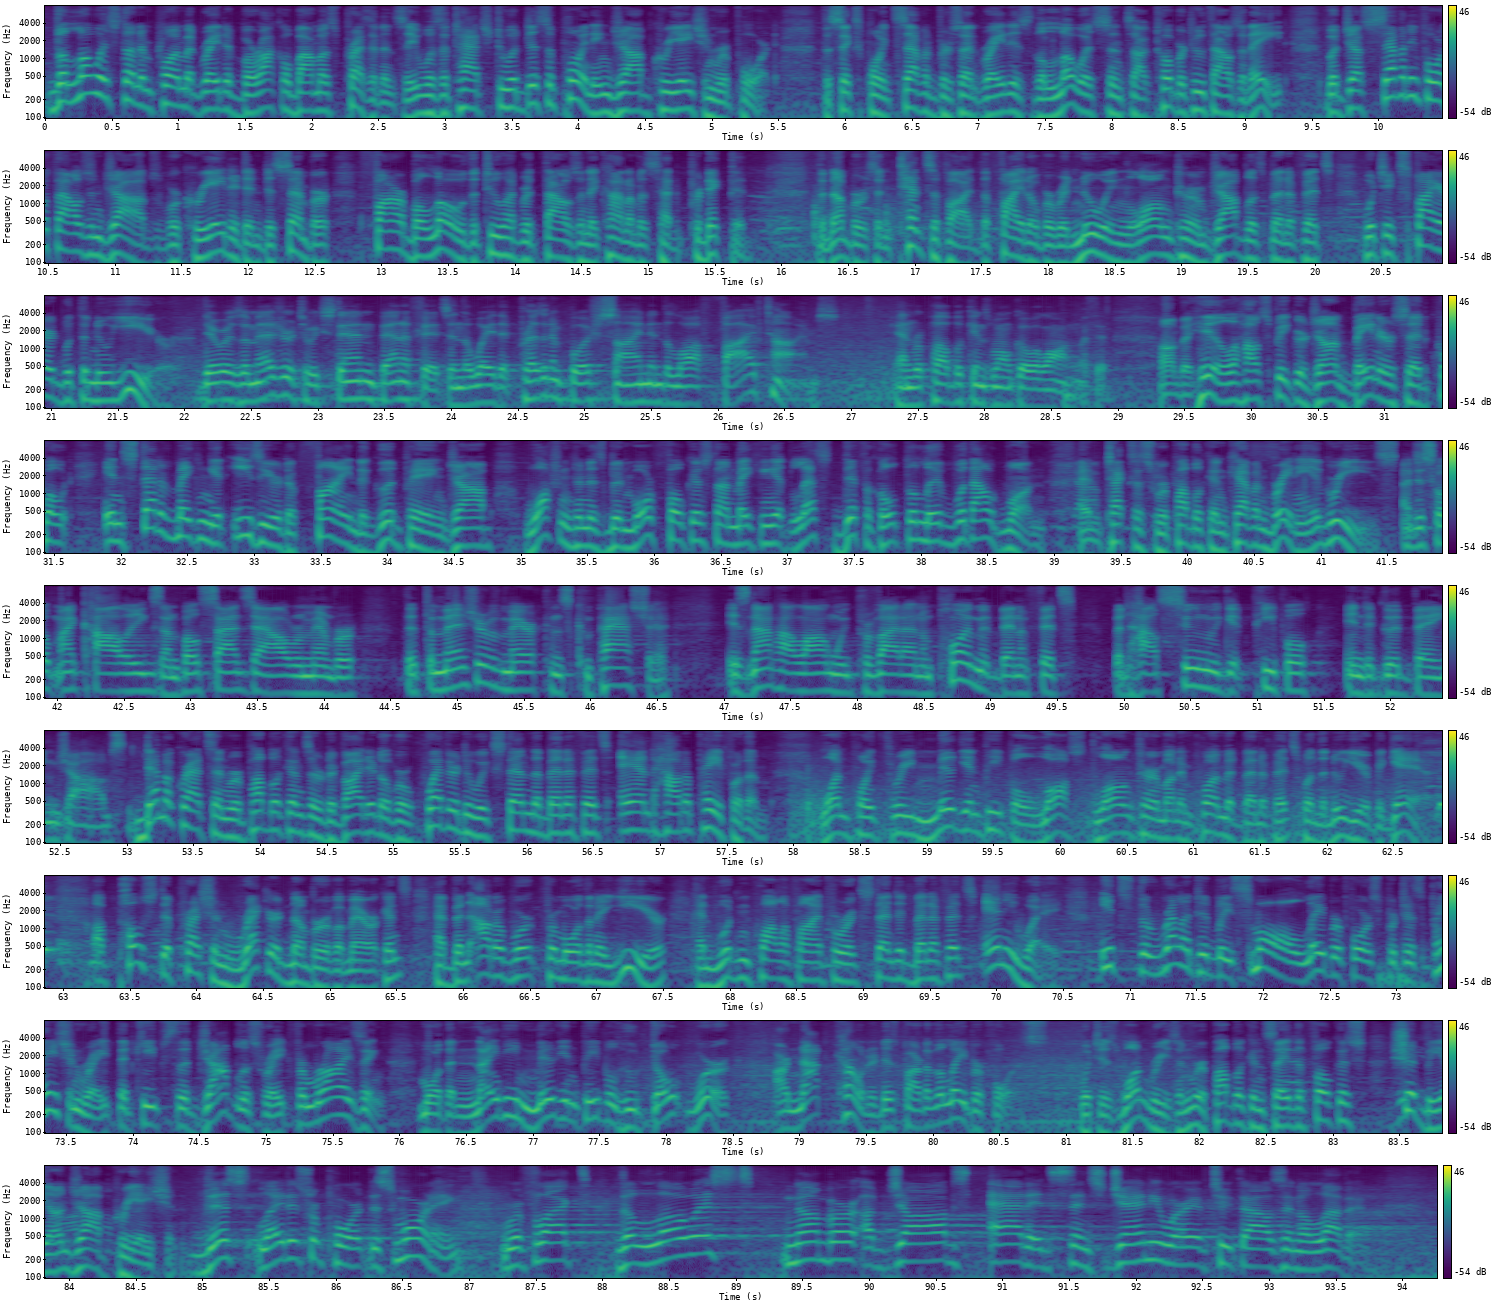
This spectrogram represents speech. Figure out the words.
The lowest unemployment rate of Barack Obama's presidency was attached to a disappointing job creation report. The 6.7% rate is the lowest since October 2008, but just 74,000 jobs were created in December, far below the 200,000 economists had predicted. The numbers intensified the fight over renewing long-term jobless benefits, which expired with the new year. There was a measure to extend benefits in the way that President Bush signed into law five times and Republicans won't go along with it. On the Hill, House Speaker John Boehner said, quote, instead of making it easier to find a good paying job, Washington has been more focused on making it less difficult to live without one. And Texas Republican Kevin Brady agrees. I just hope my colleagues on both sides of the aisle remember that the measure of Americans' compassion is not how long we provide unemployment benefits, but how soon we get people into good paying jobs. Democrats and Republicans are divided over whether to extend the benefits and how to pay for them. 1.3 million people lost long term unemployment benefits when the new year began. A post depression record number of Americans have been out of work for more than a year and wouldn't qualify for extended benefits anyway. It's the relatively small labor force participation rate that keeps the jobless rate from rising. More than 90 million people who don't work are not counted as part of the labor force, which is one one reason Republicans say the focus should be on job creation. This latest report this morning reflect the lowest number of jobs added since January of 2011.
